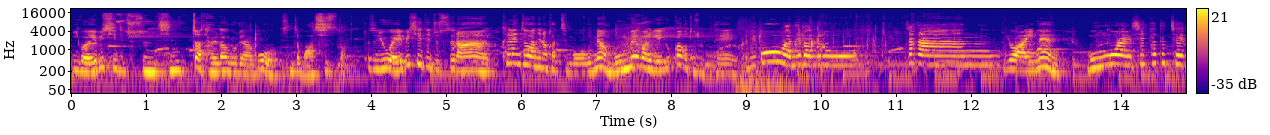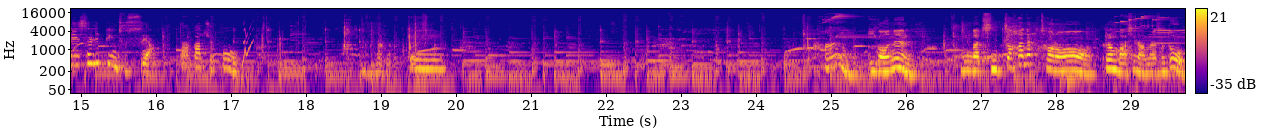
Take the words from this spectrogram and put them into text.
이거 ABCD 주스는 진짜 달다구리하고 진짜 맛있어. 그래서 이 ABCD 주스랑 cleanse 환이랑 같이 먹으면 몸매 관리에 효과가 더 좋대. 그리고 마지막으로 짜잔! 이 아이는 몽모랑시 tart cherry sleeping 주스야. 따가지고 먹어볼게. 아, 이거는 뭔가 진짜 한약처럼 그런 맛이 나면서도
